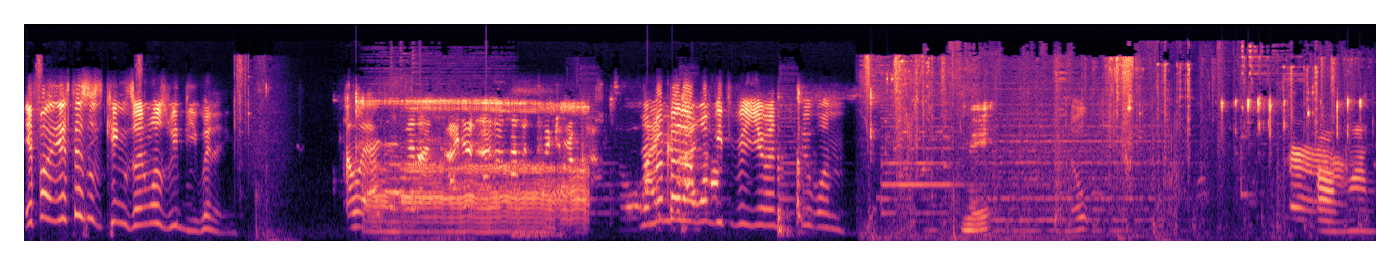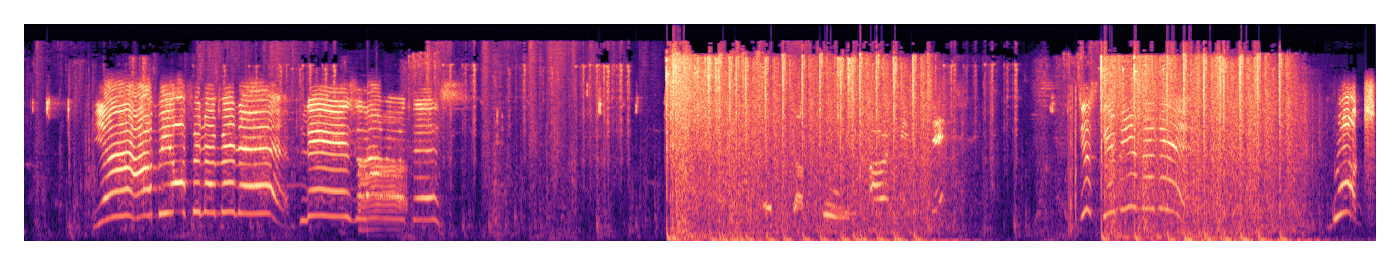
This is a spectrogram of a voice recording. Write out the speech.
If I, if this was King Zone was, we'd be winning. Oh wait, I didn't uh, realize. I don't. I don't have a Twitch account. So Remember could- that one v three you and two one? Me? Nope. Oh man. Yeah, I'll be off in a minute. Please allow me with uh, this. That's. Oh, is it? Just give me a minute. What?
